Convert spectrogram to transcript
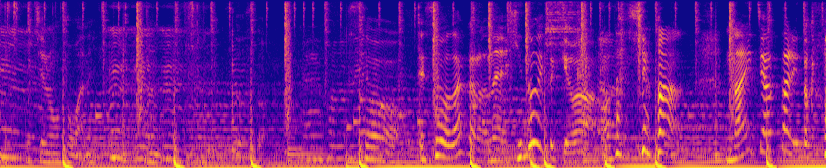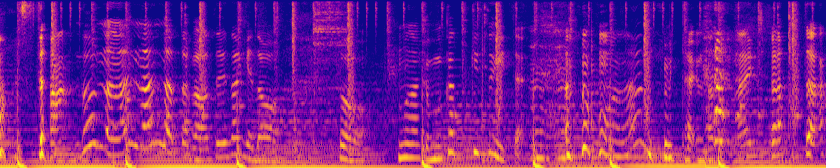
ん。うちの方はね。うんうん。うんそう。えそうだからねひどい時は私は泣いちゃったりとかもした。どんななんなんだったか忘れたけどそう。もうなんかムカつきすぎて。うんうん。もう何みたいになって泣いちゃった。かわ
